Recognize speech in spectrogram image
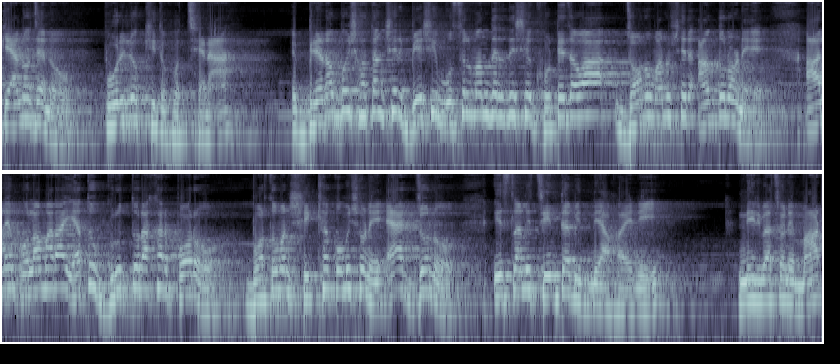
কেন যেন পরিলক্ষিত হচ্ছে না। বিরানব্বই শতাংশের বেশি মুসলমানদের দেশে ঘটে যাওয়া জনমানুষের আন্দোলনে আলেম ওলামারা এত গুরুত্ব রাখার পরও বর্তমান শিক্ষা কমিশনে একজনও ইসলামী চিন্তাবিদ নেওয়া হয়নি। নির্বাচনে মাঠ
